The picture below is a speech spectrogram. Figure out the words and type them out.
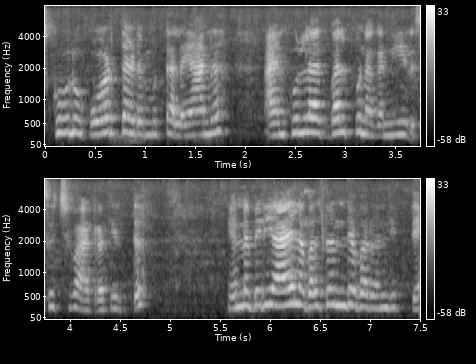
ಸ್ಕೂಲು ಓಡ್ತಾಡೆ ಮುಟ್ಟಲ್ಲ. ಯಾನ್ ಆಯ್ನ ಕುಲ್ಲ ಬಲ್ಪುನಾಗ ನೀರು ಸ್ವಿಚ್ ವಾಟ್ರ ತಿರ್ತು ಎನ್ನ ಬೆರಿ ಆಯಲ ಬಲ್ತಂದೆ ಬರೊಂದಿತ್ತೆ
